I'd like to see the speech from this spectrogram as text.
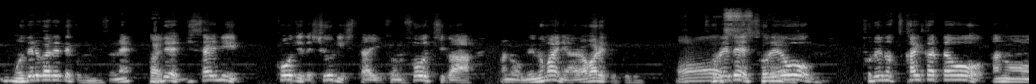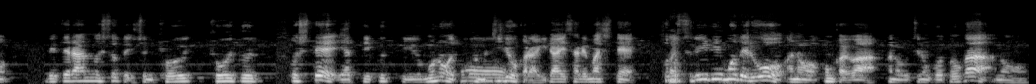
モデルが出てくるんですよね。はいで、実際に工事で修理したい、その装置が、あの、目の前に現れてくる。それでそれをそれの使い方を、あの、ベテランの人と一緒に教育としてやっていくっていうものを、企業から依頼されまして、そのはい 3D モデルを、あの、今回は、あの、うちの後藤が、あの、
